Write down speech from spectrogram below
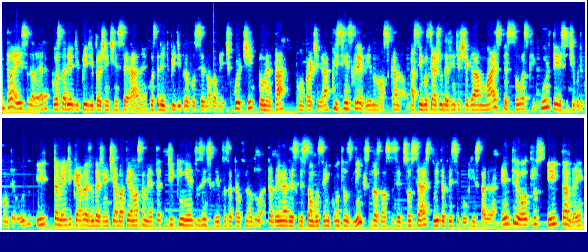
Então é isso, galera. Gostaria de pedir para a gente encerrar, né? Gostaria de pedir para você novamente curtir, comentar, compartilhar e se inscrever no nosso canal. Assim você ajuda a gente a chegar a mais pessoas que curtem esse tipo de conteúdo e também de quebra ajuda a gente a bater a nossa meta de 500 inscritos até o final do ano. Também na descrição você encontra os links para as nossas redes sociais, Twitter, Facebook, Instagram, entre outros, e também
